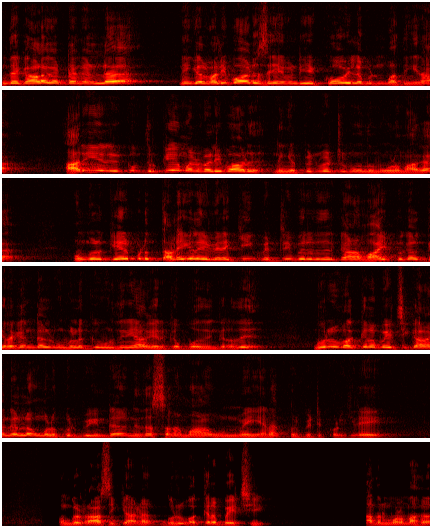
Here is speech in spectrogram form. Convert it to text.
இந்த காலகட்டங்களில் நீங்கள் வழிபாடு செய்ய வேண்டிய கோவில் அப்படின்னு பார்த்தீங்கன்னா அருகில் இருக்கும் துர்க்கையம்மன் வழிபாடு நீங்கள் பின்பற்றுவது மூலமாக உங்களுக்கு ஏற்படும் தடைகளை விலக்கி வெற்றி பெறுவதற்கான வாய்ப்புகள் கிரகங்கள் உங்களுக்கு உறுதுணையாக இருக்க போகுதுங்கிறது குரு வக்கர பயிற்சி காலங்களில் உங்களுக்கு குறிப்பிடுகின்ற நிதர்சனமான உண்மை என குறிப்பிட்டுக் கொள்கிறேன். உங்கள் ராசிக்கான குரு வக்கர பயிற்சி அதன் மூலமாக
